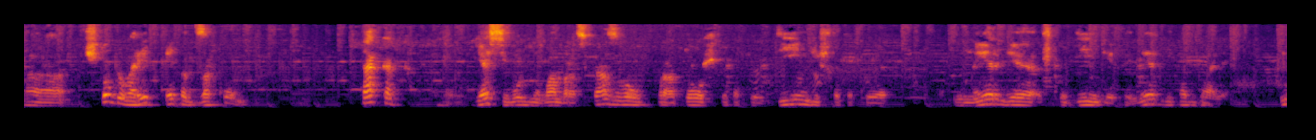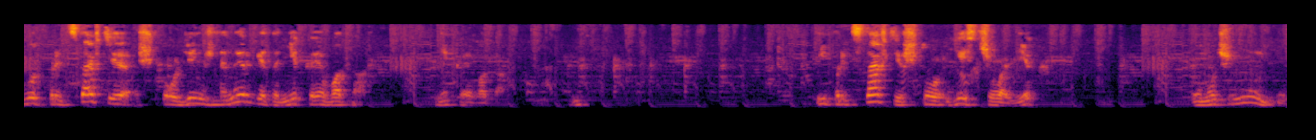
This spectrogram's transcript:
а, что говорит этот закон? Так как я сегодня вам рассказывал про то, что такое деньги, что такое энергия, что деньги – это энергия и так далее. И вот представьте, что денежная энергия – это некая вода. Некая вода. И представьте, что есть человек, он очень умный,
